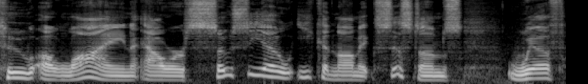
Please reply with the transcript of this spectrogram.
to align our socio-economic systems with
